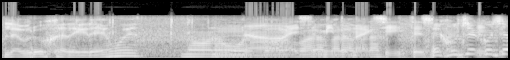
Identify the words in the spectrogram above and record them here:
la bruja de Greenwood? No, no, boludo. No, ese mito no existe, Escucha, escucha.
